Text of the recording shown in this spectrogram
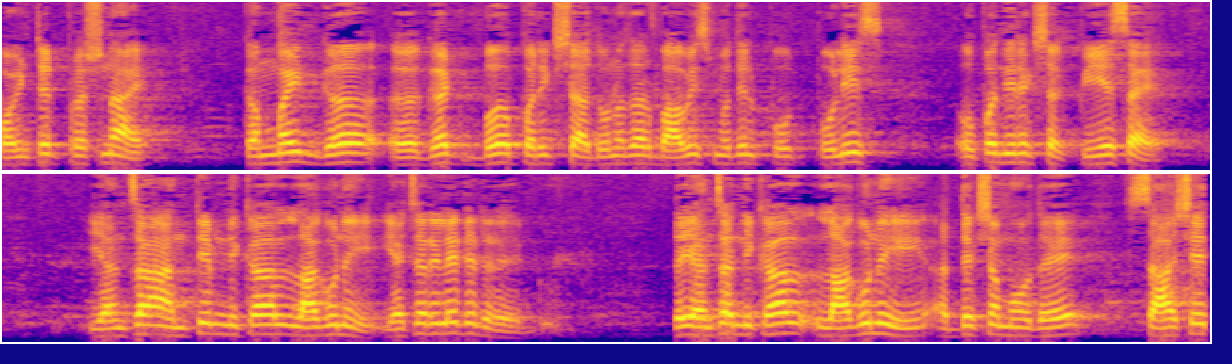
पॉइंटेड प्रश्न आहे. कंबाईंड ग गट ब परीक्षा दोन हजार बावीस मधील पो- पोलीस उपनिरीक्षक पी एस आय यांचा अंतिम निकाल लागू नये याच्या रिलेटेड आहे. तर यांचा निकाल लागूनही अध्यक्ष महोदय सहाशे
